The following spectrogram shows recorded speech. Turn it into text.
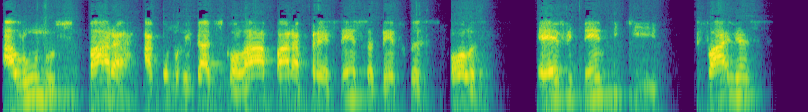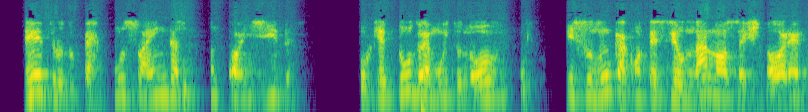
alunos para a comunidade escolar, para a presença dentro das escolas, é evidente que falhas dentro do percurso ainda são corrigidas, porque tudo é muito novo. Isso nunca aconteceu na nossa história,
